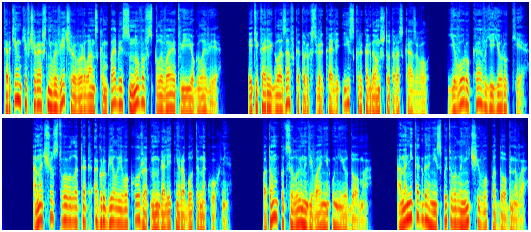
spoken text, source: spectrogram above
Картинки вчерашнего вечера в ирландском пабе снова всплывают в ее голове. Эти карие глаза, в которых сверкали искры, когда он что-то рассказывал, его рука в ее руке. Она чувствовала, как огрубела его кожа от многолетней работы на кухне. Потом поцелуй на диване у нее дома. Она никогда не испытывала ничего подобного.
